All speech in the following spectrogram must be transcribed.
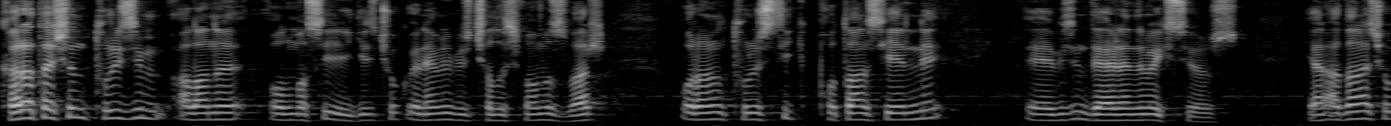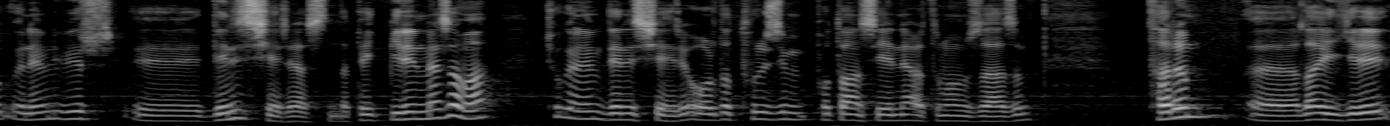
Karataş'ın turizm alanı olması ile ilgili çok önemli bir çalışmamız var. Oranın turistik potansiyelini e, bizim değerlendirmek istiyoruz. Yani Adana çok önemli bir e, deniz şehri aslında. Pek bilinmez ama çok önemli bir deniz şehri. Orada turizm potansiyelini artırmamız lazım. Tarımla ilgili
